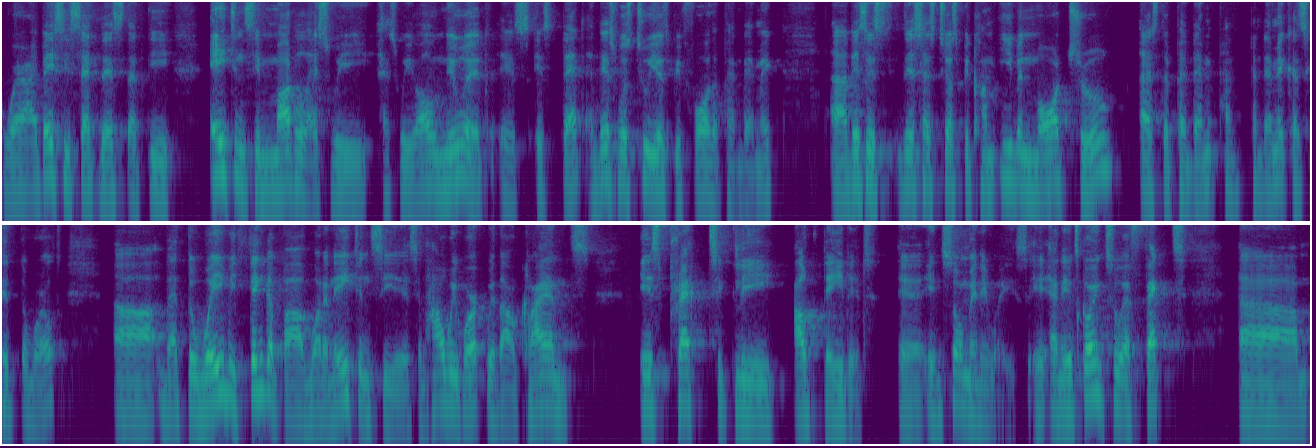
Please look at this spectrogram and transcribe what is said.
where I basically said this, that the agency model as we as we all knew it is is dead and this was two years before the pandemic uh, this is this has just become even more true as the pandemic pandemic has hit the world uh, that the way we think about what an agency is and how we work with our clients is practically outdated uh, in so many ways. And it's going to affect um,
